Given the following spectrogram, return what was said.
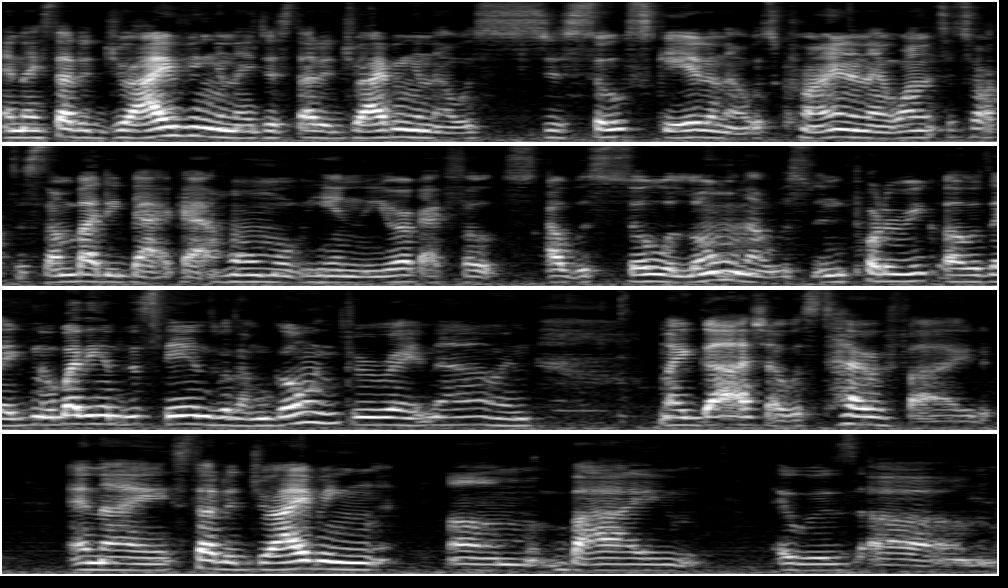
and I started driving and I just started driving and I was just so scared and I was crying and I wanted to talk to somebody back at home over here in New York. I felt I was so alone. I was in Puerto Rico. I was like, nobody understands what I'm going through right now. And my gosh, I was terrified. And I started driving um, by, it was um,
